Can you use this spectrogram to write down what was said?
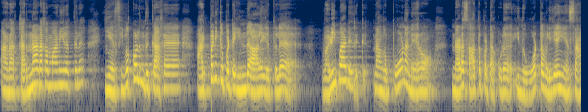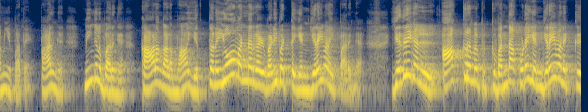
ஆனால் கர்நாடக மாநிலத்தில் என் சிவக்கொழுந்துக்காக அர்ப்பணிக்கப்பட்ட இந்த ஆலயத்தில் வழிபாடு இருக்குது நாங்கள் போன நேரம் நட சாத்தப்பட்டா கூட இந்த ஓட்ட வழியாக என் சாமியை பார்த்தேன். பாருங்கள் நீங்களும் பாருங்கள் காலங்காலமாக எத்தனையோ மன்னர்கள் வழிபட்ட என் இறைவனை பாருங்கள் எதிரிகள் ஆக்கிரமிப்புக்கு வந்தால் கூட என் இறைவனுக்கு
